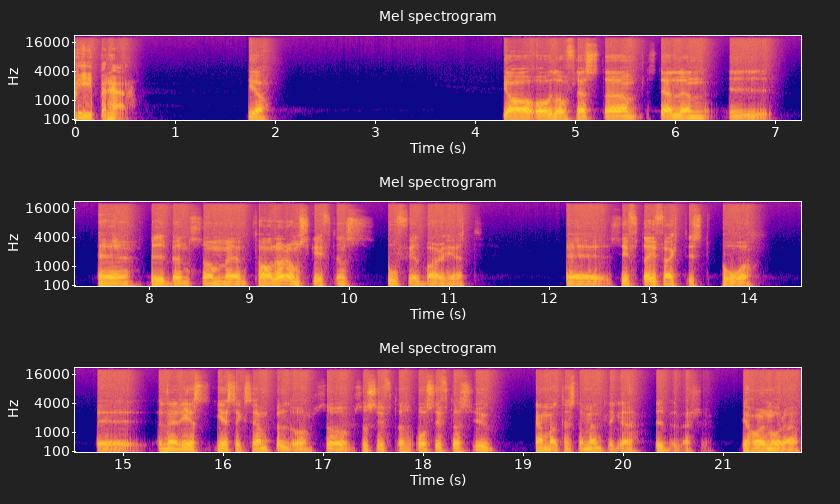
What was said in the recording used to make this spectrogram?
Piper här. Ja. Ja, och de flesta ställen i eh, Bibeln som eh, talar om skriftens ofelbarhet eh, syftar ju faktiskt på, eh, när det ges, ges exempel då, så, så syftas, åsyftas ju gammaltestamentliga bibelverser. Vi har några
